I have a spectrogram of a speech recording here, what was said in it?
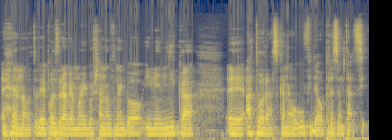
E, No, tutaj pozdrawiam mojego szanownego imiennika e, Atora z kanału Wideo Prezentacji.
